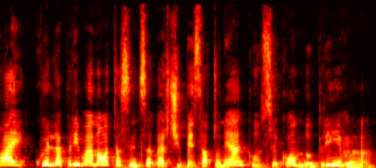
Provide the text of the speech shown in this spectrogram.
fai quella prima nota senza averci pensato neanche un secondo prima.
